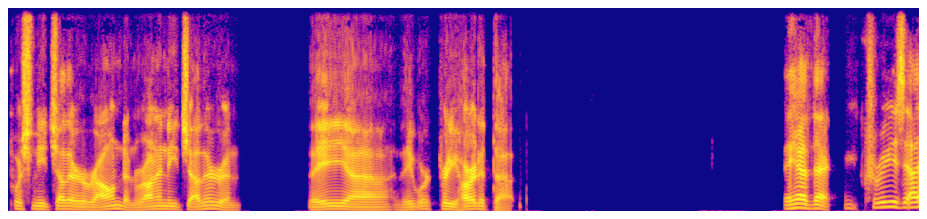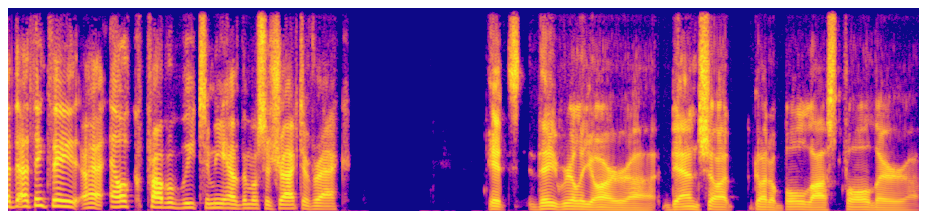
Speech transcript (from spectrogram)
pushing each other around and running each other, and they uh, they work pretty hard at that. They have that crazy. I, I think they uh, elk probably to me have the most attractive rack. It's they really are. Uh, Dan shot got a bull last fall. There, uh,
